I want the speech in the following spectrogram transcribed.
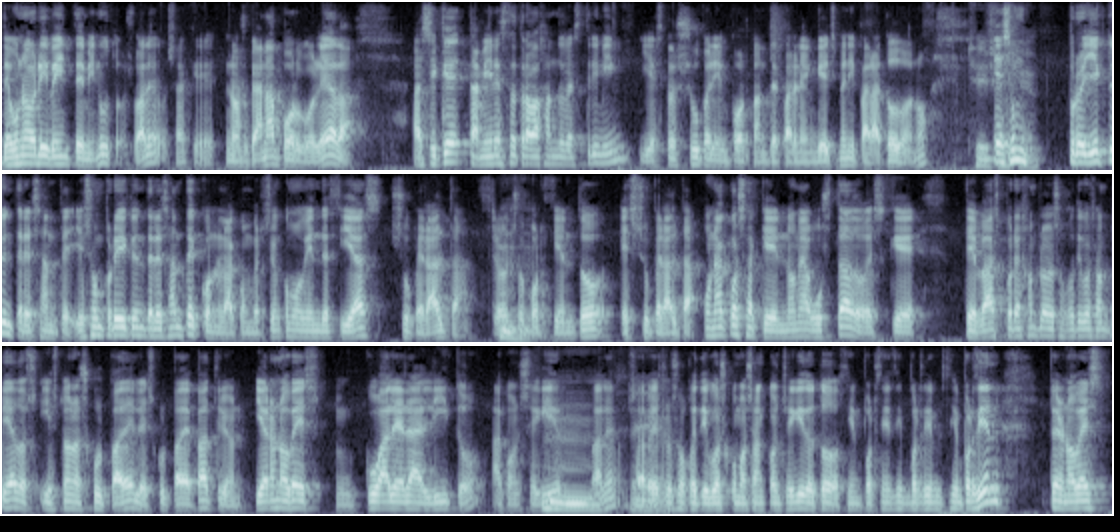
de una hora y 20 minutos, ¿vale? O sea que nos gana por goleada. Así que también está trabajando el streaming y esto es súper importante para el engagement y para todo, ¿no? es un proyecto interesante y es un proyecto interesante con la conversión, como bien decías, súper alta. El 8% es súper alta. Una cosa que no me ha gustado es que te vas, por ejemplo, a los objetivos ampliados, y esto no es culpa de él, es culpa de Patreon, y ahora no ves cuál era el hito a conseguir, Mm, ¿vale? O sea, sí. ves los objetivos cómo se han conseguido todo 100%, 100%, 100%, pero no ves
